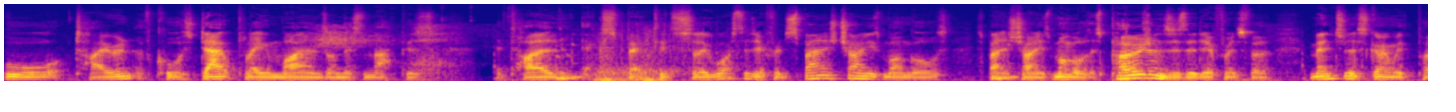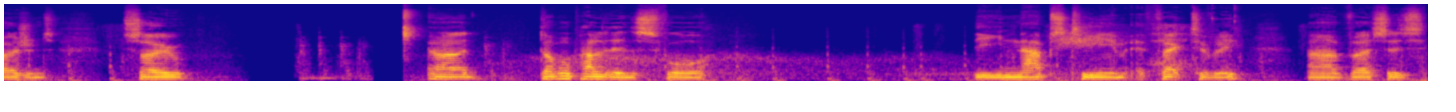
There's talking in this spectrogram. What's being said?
for Tyrant, of course. DauT playing Mayans on this map is entirely expected. So what's the difference? Spanish, Chinese, Mongols. Spanish, Chinese, Mongols. It's Persians is the difference for Mentalist going with Persians. So uh, double paladins for the Nabs team effectively uh, versus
